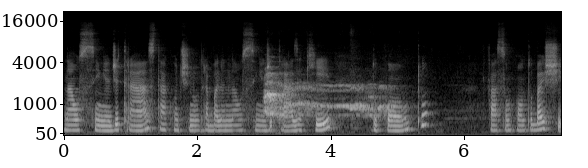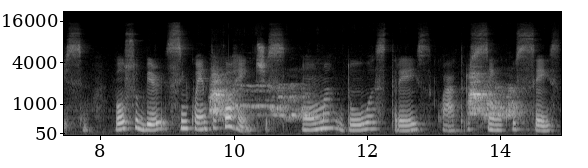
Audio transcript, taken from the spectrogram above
na alcinha de trás, tá? Continuo trabalhando na alcinha de trás aqui do ponto, faço um ponto baixíssimo. Vou subir 50 correntes. Uma, duas, três, quatro, cinco, seis,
